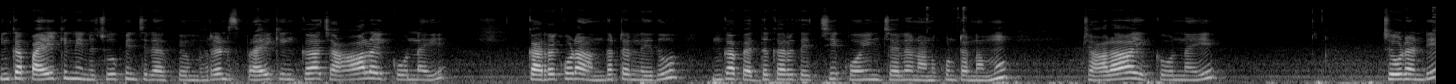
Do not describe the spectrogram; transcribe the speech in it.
ఇంకా పైకి నేను చూపించలేకపోయాము ఫ్రెండ్స్. పైకి ఇంకా చాలా ఎక్కువ ఉన్నాయి. కర్ర కూడా అందటం లేదు. ఇంకా పెద్ద కర్ర తెచ్చి కోయించాలని అనుకుంటున్నాము. చాలా ఎక్కువ ఉన్నాయి. చూడండి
